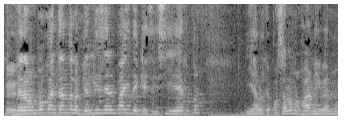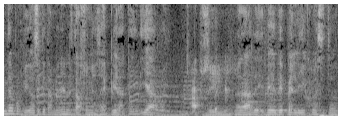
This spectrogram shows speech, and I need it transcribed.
pero un poco entrando a lo que él dice el país de que sí es cierto. Y a lo que pasó a lo mejor a nivel mundial, porque yo sé que también en Estados Unidos hay piratería, güey. Ah, pues sí. ¿Verdad? De, de, de películas y todo.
